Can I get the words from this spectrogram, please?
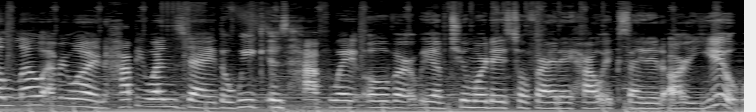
Hello, everyone. Happy Wednesday. The week is halfway over. We have two more days till Friday. How excited are you?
